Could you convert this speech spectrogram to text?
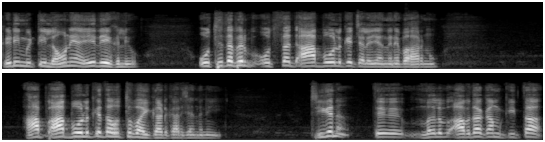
ਕਿਹੜੀ ਮਿੱਟੀ ਲਾਉਣੇ ਆ ਇਹ ਦੇਖ ਲਿਓ। ਉੱਥੇ ਤਾਂ ਫਿਰ ਉੱਥੇ ਤਾਂ ਆਪ ਬੋਲ ਕੇ ਚਲੇ ਜਾਂਦੇ ਨੇ ਬਾਹਰ ਨੂੰ। ਆਪ ਆਪ ਬੋਲ ਕੇ ਤਾਂ ਉੱਥੋਂ ਬਾਈਕਾਟ ਕਰ ਜਾਂਦੇ ਨੇ ਜੀ। ਠੀਕ ਹੈ ਨਾ? ਤੇ ਮਤਲਬ ਆਪ ਦਾ ਕੰਮ ਕੀਤਾ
